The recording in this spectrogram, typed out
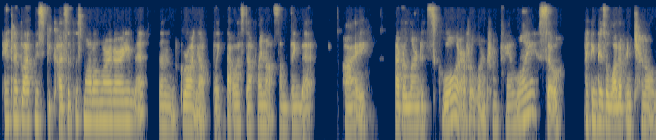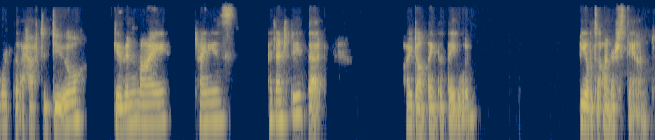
anti-blackness because of this model minority myth. And growing up like that was definitely not something that i ever learned in school or ever learned from family. So i think there's a lot of internal work that i have to do given my chinese identity that i don't think that they would be able to understand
